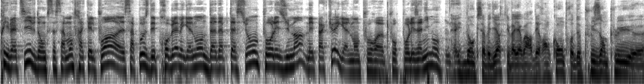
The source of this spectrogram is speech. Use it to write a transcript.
privative. Donc ça, ça montre à quel point ça pose des problèmes également d'adaptation pour les humains, mais pas que également pour pour pour les animaux. Et donc ça veut dire qu'il va y avoir des rencontres de plus en plus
